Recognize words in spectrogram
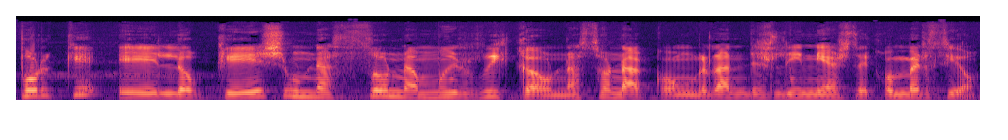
porque eh, lo que es una zona muy rica, una zona con grandes líneas de comercio,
